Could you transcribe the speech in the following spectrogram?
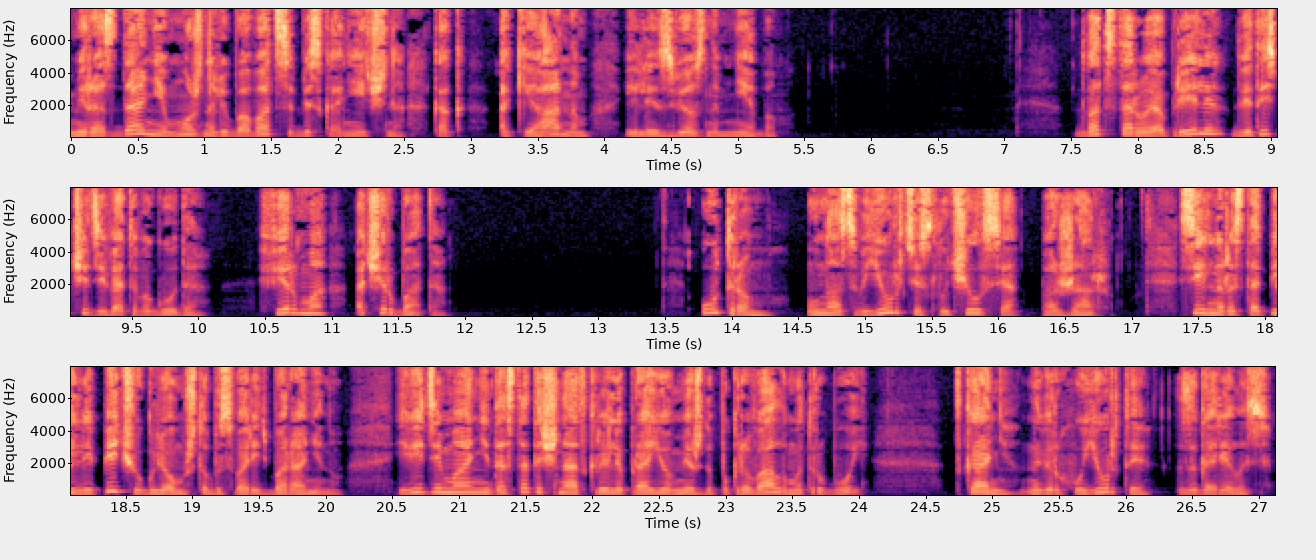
мирозданием можно любоваться бесконечно, как океаном или звездным небом. 22 апреля 2009 года. Ферма Ачербата. Утром у нас в юрте случился пожар. Сильно растопили печь углем, чтобы сварить баранину, и, видимо, недостаточно открыли проем между покрывалом и трубой. Ткань наверху юрты загорелась.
